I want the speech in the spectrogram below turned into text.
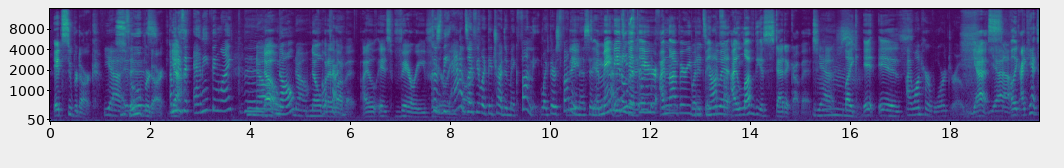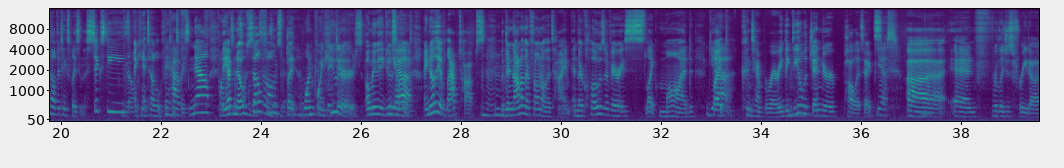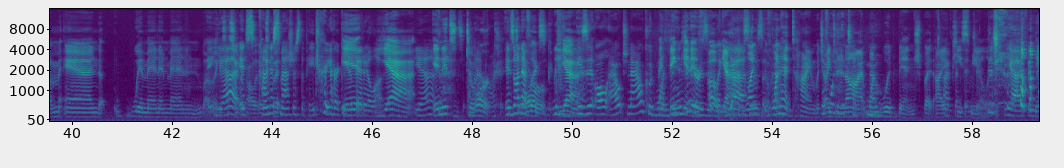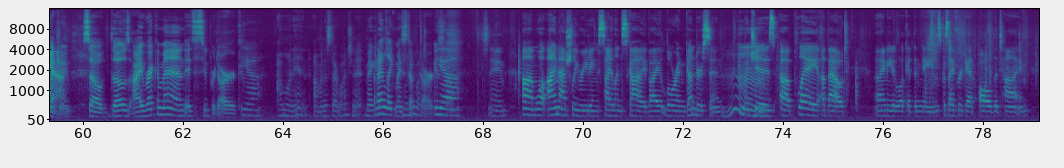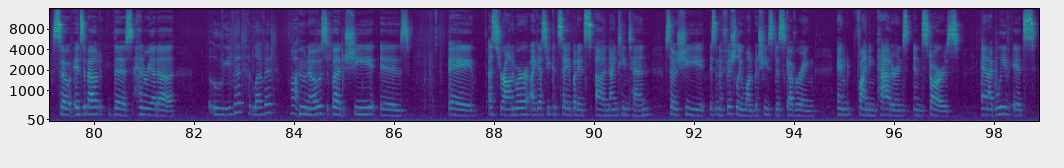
it's super dark Yeah, it super is. dark I yeah mean, is it anything like the No. No? No. no but Okay. i love it i it's very Because the ads, I feel like they tried to make funny. Like there's funniness in it. and the maybe ads, it'll get there. I'm not very But deep it's not into it. funny. I love the aesthetic of it. Yes. Like it is. I want her wardrobe. yes. Yeah. Like I can't tell if it takes place in the 60s. No. I can't tell if They it takes place now. They have no cell Well, that sounds phones, like but. One point they did. computers. Oh, maybe they do have Yeah. cell phones. I know they have laptops, Mm-hmm. but they're not on their phone all the time, and their clothes are very like mod, Yeah. but contemporary. They Mm-hmm. deal with gender politics Yes. uh, and f- religious freedom and women and men and well, I yeah, gender it's politics, kind of smashes the patriarchy it- a bit a lot. Yeah, Yeah. and it's I'm gonna have to dark. it. It's on Dark. Netflix. Yeah, Is it all out now? Could one I think binge it it, or is. is it oh like yeah, Yeah. If one pieces? if Okay. one had time, which If I do not, time, one no. would binge, but I I've piecemeal Did it. Yeah, I've been Yeah. binging. So those I recommend. It's super dark, Yeah. I want in. I'm gonna start watching it. Megan, but I like my What do you stuff dark. Yeah. Same. Um, well, I'm actually reading Silent Sky by Lauren Gunderson, which Mm. is a play about. I need to look at the names because I forget all the time. So it's about this Henrietta Leavitt, Levitt, Huh. who knows, but she is a astronomer, I guess you could say, but it's uh, 1910. So she isn't officially one, but she's discovering and finding patterns in stars. And I believe it's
